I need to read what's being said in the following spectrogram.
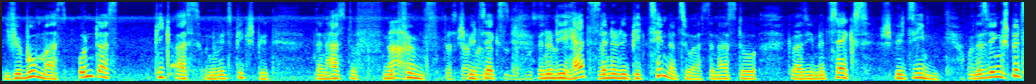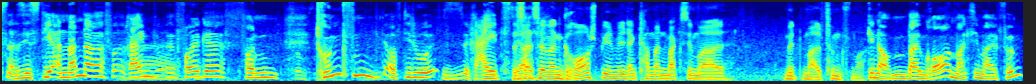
die vier Buben hast und das Pik Ass und du willst Pik spielen, dann hast du mit Ah, fünf, spielt sechs. dazu- Wenn du du die Herz, wenn du die Pik 10 dazu hast, dann hast du quasi mit sechs, spielt sieben. Und deswegen Spitzen. Also es ist die Aneinanderreihenfolge von Trümpfen, auf die du reizt. Das ja? heißt, wenn man Grand spielen will, dann kann man maximal mit mal fünf machen. Genau, beim Grand maximal fünf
